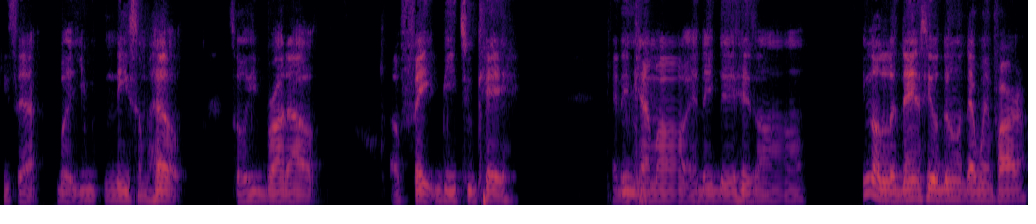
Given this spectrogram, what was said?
he said, "But you need some help." So he brought out a fake B2K, and they Mm. came out and they did his um, you know, the dance he was doing that went viral.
